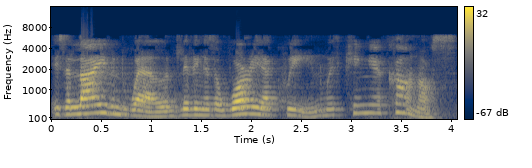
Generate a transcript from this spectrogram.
is alive and well and living as a warrior queen with King Yrcanos.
